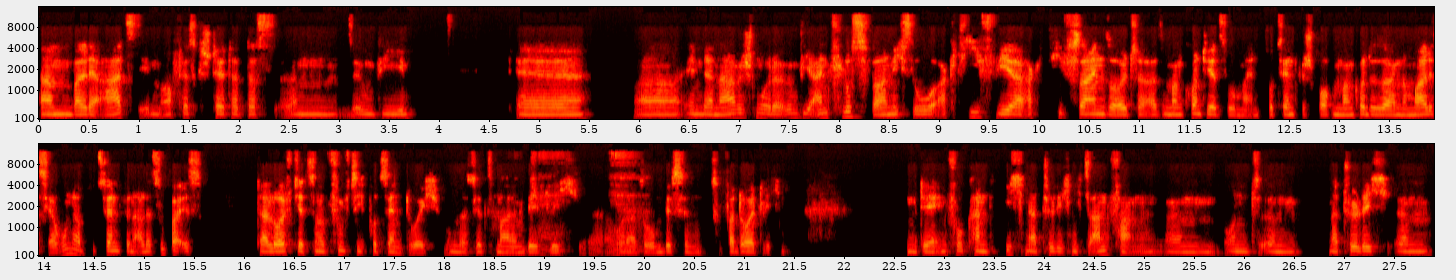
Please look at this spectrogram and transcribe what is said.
ähm, weil der Arzt eben auch festgestellt hat, dass ähm, irgendwie äh, äh, in der Nabelschnur oder irgendwie ein Fluss war nicht so aktiv, wie er aktiv sein sollte. Also man konnte jetzt so mal in Prozent gesprochen, man konnte sagen, normal ist ja 100 Prozent, wenn alles super ist. Da läuft jetzt nur 50 Prozent durch, um das jetzt mal Okay. bildlich äh, oder so ein bisschen zu verdeutlichen. Mit der Info kann ich natürlich nichts anfangen. Ähm, und ähm, natürlich ähm,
